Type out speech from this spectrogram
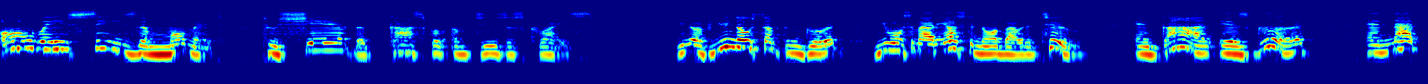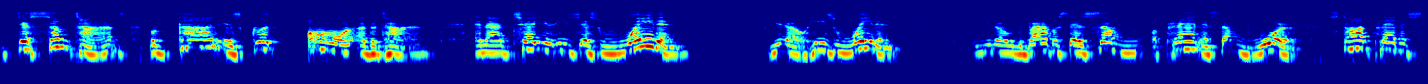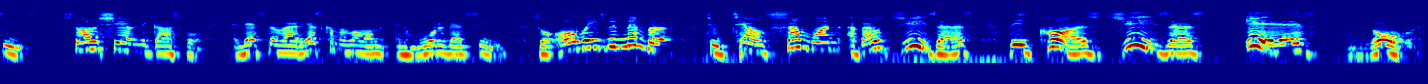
always seize the moment to share the gospel of Jesus Christ. You know, if you know something good, you want somebody else to know about it too. And God is good, and not just sometimes, but God is good all of the time. And I tell you, He's just waiting. You know, He's waiting. You know, the Bible says some plant and some water. Start planting seeds. Start sharing the gospel and let somebody else come along and water that seed. So always remember to tell someone about Jesus because Jesus is Lord.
